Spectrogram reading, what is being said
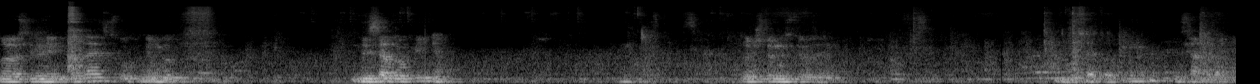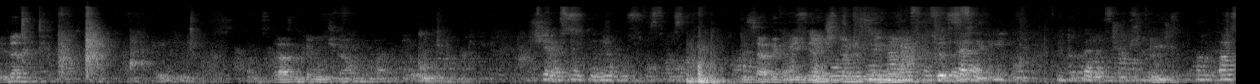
Засідання відкладається, слухання до 10 квітня до 14 години. 10 квітня, йде? Там З праздником нічого немає. Ще раз не 10 квітня, 14 квітня. Вас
